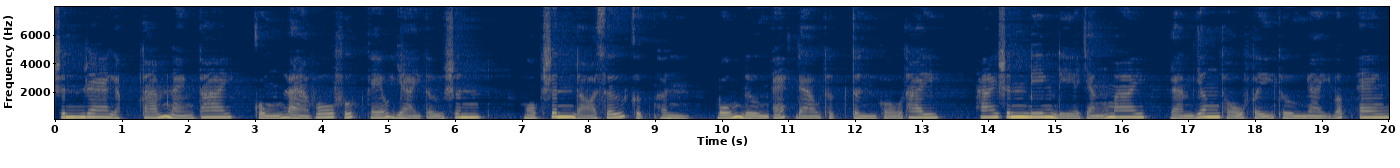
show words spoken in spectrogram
sinh ra gặp tám nạn tai cũng là vô phước kéo dài tự sinh. Một sinh đỏ xứ cực hình, bốn đường ác đạo thực tình khổ thay. Hai sinh biên địa chẳng mai, làm dân thổ phỉ thường ngày bất an.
